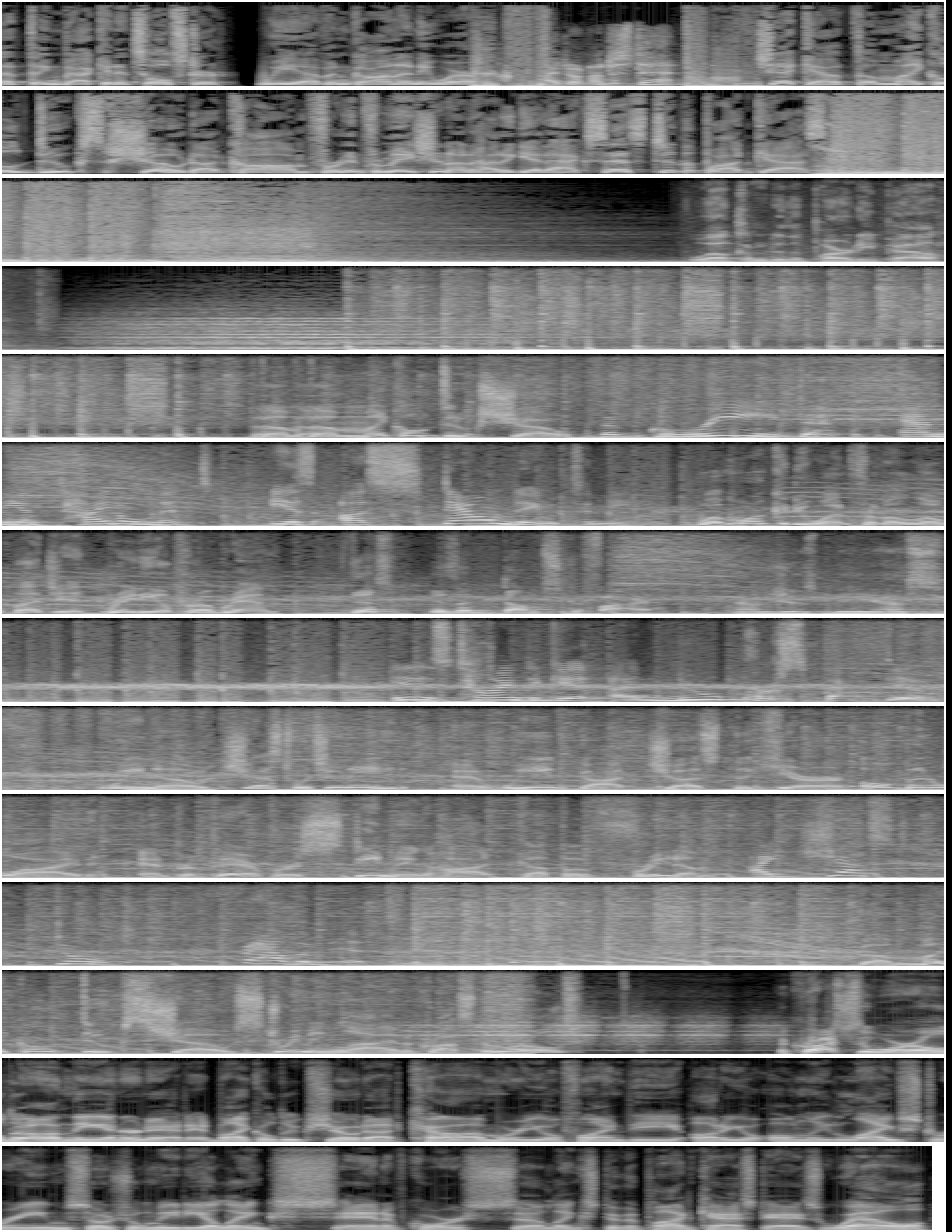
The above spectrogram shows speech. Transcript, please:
buddy, put that thing back in its holster. We haven't gone anywhere. I don't understand. Check out the Michael Dukes MichaelDukesShow.com for information on how to get access to the podcast. Welcome to the party, pal. The, the Michael Dukes Show. The greed and the entitlement is astounding to me. What more could you want from a low budget radio program? This is a dumpster fire. That was just BS. It is time to get a new perspective. We know just what you need, and we've got just the cure. Open wide and prepare for a steaming hot cup of freedom. I just don't fathom it. The Michael Dukes Show, streaming live across the world. Across the world on the internet at michaeldukeshow.com, where you'll find the audio only live stream, social media links, and of course, uh, links to the podcast as well.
